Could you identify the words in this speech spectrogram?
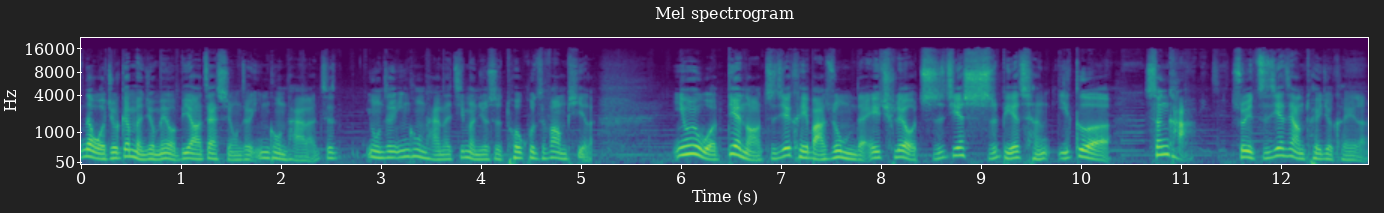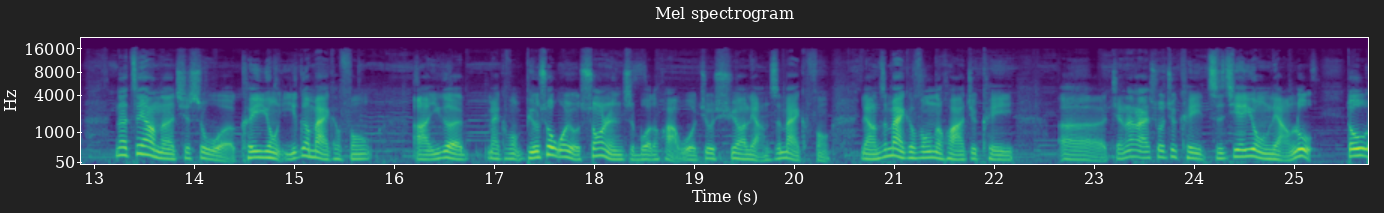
那我就根本就没有必要再使用这个音控台了。这用这个音控台呢，基本就是脱裤子放屁了。因为我电脑直接可以把 Zoom 的 H6 直接识别成一个声卡，所以直接这样推就可以了。那这样呢，其实我可以用一个麦克风啊，一个麦克风。比如说我有双人直播的话，我就需要两只麦克风。两只麦克风的话，就可以，呃，简单来说就可以直接用两路都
